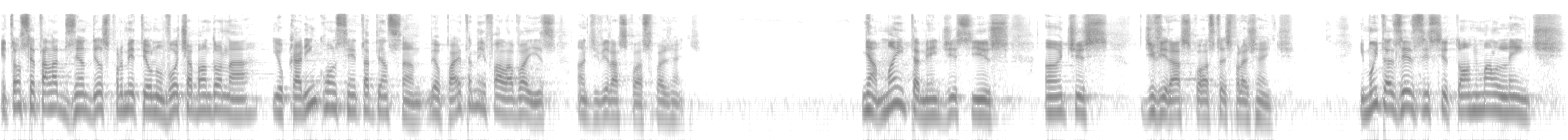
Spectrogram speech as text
Então você está lá dizendo, Deus prometeu, não vou te abandonar. E o cara inconsciente está pensando, meu pai também falava isso antes de virar as costas para a gente. Minha mãe também disse isso antes de virar as costas para a gente. E muitas vezes isso se torna uma lente,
